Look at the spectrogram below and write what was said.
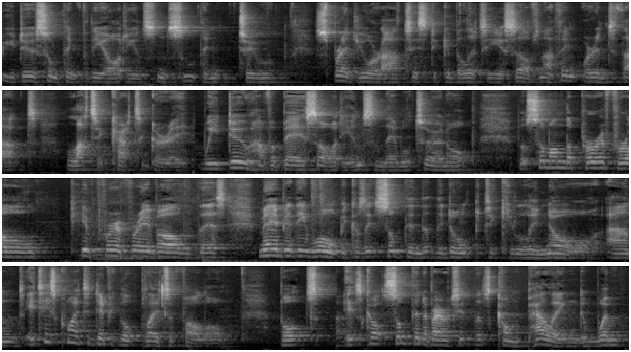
you do something for the audience and something to spread your artistic ability yourselves. And I think we're into that latter category. We do have a base audience and they will turn up, but some on the peripheral periphery of all of this. Maybe they won't because it's something that they don't particularly know, and it is quite a difficult play to follow. But it's got something about it that's compelling. When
